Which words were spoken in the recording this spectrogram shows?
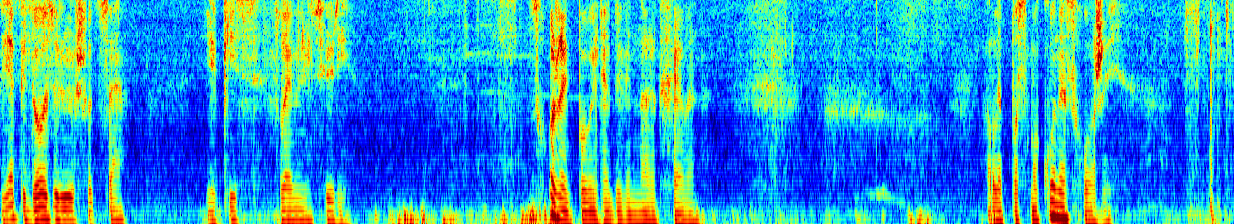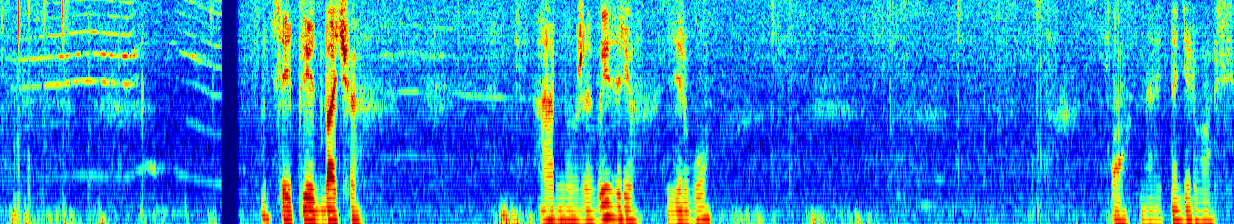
Я підозрюю, що це якийсь Flaming Fury. Схожий по вигляду він на Red Heaven. Але по смаку не схожий. Цей плід бачу гарно вже визрів, зірву. О, навіть надірвався.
